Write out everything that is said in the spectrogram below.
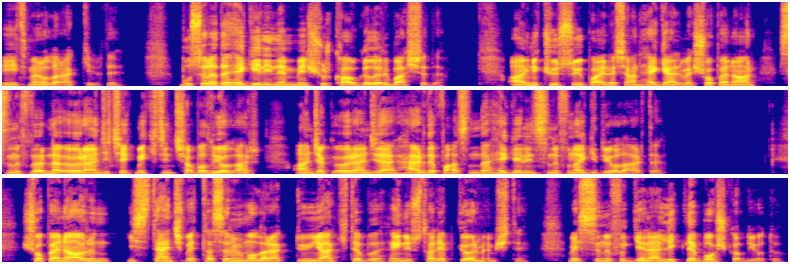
eğitmen olarak girdi. Bu sırada Hegel ile meşhur kavgaları başladı. Aynı kürsüyü paylaşan Hegel ve Schopenhauer sınıflarına öğrenci çekmek için çabalıyorlar ancak öğrenciler her defasında Hegel'in sınıfına gidiyorlardı. Schopenhauer'ın istenç ve tasarım olarak dünya kitabı henüz talep görmemişti ve sınıfı genellikle boş kalıyordu.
